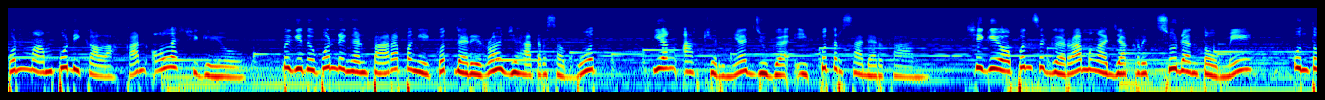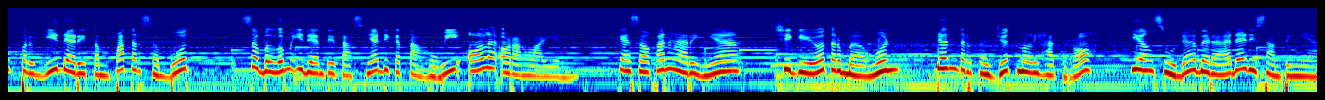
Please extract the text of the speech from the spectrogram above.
pun mampu dikalahkan oleh Shigeo. Begitupun dengan para pengikut dari roh jahat tersebut yang akhirnya juga ikut tersadarkan. Shigeo pun segera mengajak Ritsu dan Tome untuk pergi dari tempat tersebut sebelum identitasnya diketahui oleh orang lain. Keesokan harinya, Shigeo terbangun dan terkejut melihat roh yang sudah berada di sampingnya.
